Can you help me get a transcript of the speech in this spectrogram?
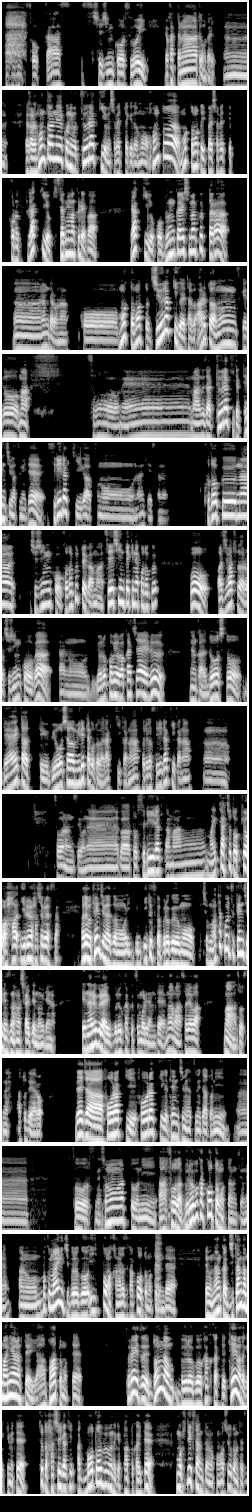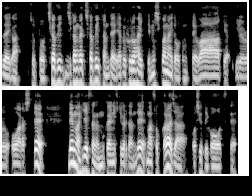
ああ、そっか、主人公すごい良かったなーと思ったり。うん。だから本当はね、この今、トゥーラッキーを喋ったけども、本当はもっともっといっぱい喋って、このラッキーを刻みまくれば、ラッキーをこう分解しまくったら、うーん、なんだろうな。こう、もっともっと10ラッキーぐらい多分あるとは思うんですけど、まあ、そうね。まあ、じゃあ、2ラッキーが天地のやつ見て、3ラッキーがこの、なんていうんですかね。孤独な主人公、孤独っていうか、まあ、精神的な孤独を味わってただろう主人公が、あの、喜びを分かち合える、なんか、同志と出会えたっていう描写を見れたことがラッキーかな。それが3ラッキーかな。うん。そうなんですよね。だから、あと3ラッキー、あ、まあ、まあ、いっか、ちょっと今日はは、いろいろはしょるやつだ。あ、でも、天地のやつはもうい、いくつかブログもう、ちょ、またこいつ天地滅の話書いてんのみたいな。ってなるぐらいブログ書くつもりなんで、まあまあ、それは、まあ、そうですね。後でやろう。で、じゃあ、4ラッキー。4ラッキーが天地滅裂見た後に、うーん、そうですね。その後に、あ、そうだ、ブログ書こうと思ったんですよね。あの、僕毎日ブログを1本は必ず書こうと思ってるんで、でもなんか時間が間に合わなくて、やばと思って、とりあえず、どんなブログを書くかっていうテーマだけ決めて、ちょっと走り書き、あ冒頭部分だけパッと書いて、もう秀樹さんとのこのお仕事の手伝いが、ちょっと近づい、時間が近づいたんで、やっぱり風呂入って飯食わないとと思って、わーっていろいろ終わらして、で、まあ、秀樹さんが迎えに来てくれたんで、まあそっからじゃあ、お仕事行こう、つって。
